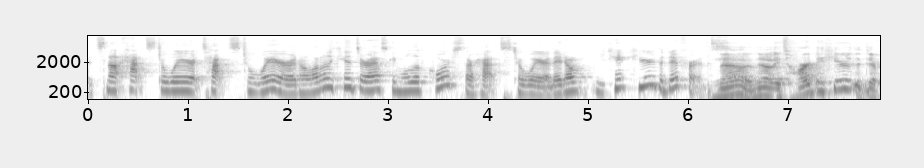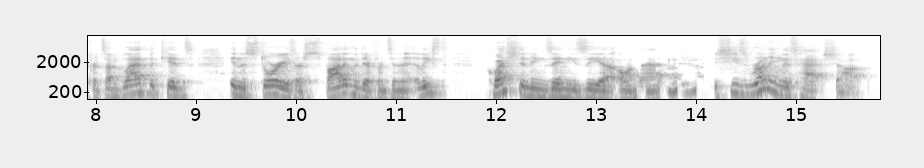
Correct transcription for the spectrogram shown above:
it's not hats to wear, it's hats to wear, and a lot of the kids are asking, well, of course they're hats to wear. They don't, you can't hear the difference. No, no, it's hard to hear the difference. I'm glad the kids in the stories are spotting the difference and at least questioning Zany Zia on that. Mhm. She's running this hat shop.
